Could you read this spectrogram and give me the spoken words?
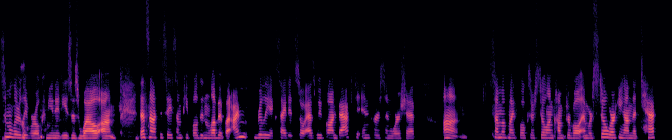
similarly rural communities as well. Um, that's not to say some people didn't love it, but I'm really excited. So as we've gone back to in-person worship, um, some of my folks are still uncomfortable, and we're still working on the tech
